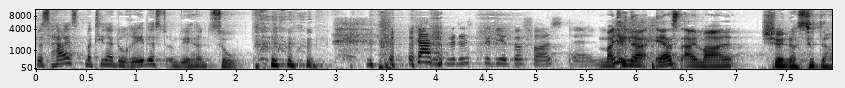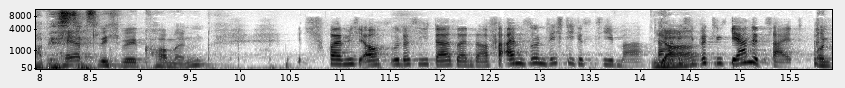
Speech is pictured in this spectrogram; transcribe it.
Das heißt, Martina, du redest und wir hören zu. Das würdest du dir so vorstellen. Martina, erst einmal schön, dass du da bist. Herzlich willkommen. Ich freue mich auch so, dass ich da sein darf. Vor allem so ein wichtiges Thema. Da Ja. habe ich wirklich gerne Zeit. Und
